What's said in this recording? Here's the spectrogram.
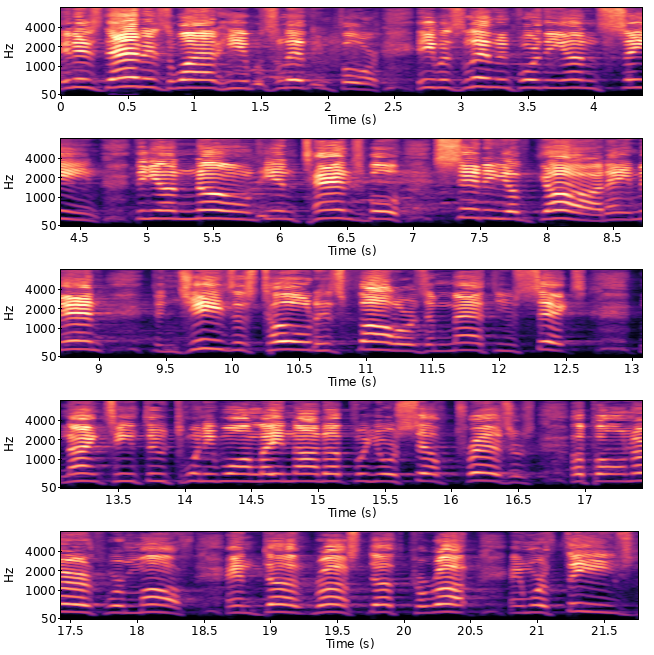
It is that is what he was living for. He was living for the unseen, the unknown, the intangible city of God. Amen. And Jesus told his followers in Matthew 6 19 through 21 lay not up for yourself treasures upon earth where moth and doth, rust doth corrupt and where thieves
